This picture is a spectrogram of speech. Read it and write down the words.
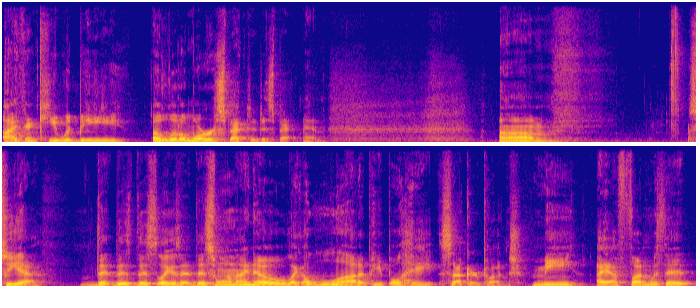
I think he would be a little more respected as Batman. Um, so yeah, this this like I said, this one I know like a lot of people hate Sucker Punch. Me, I have fun with it.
